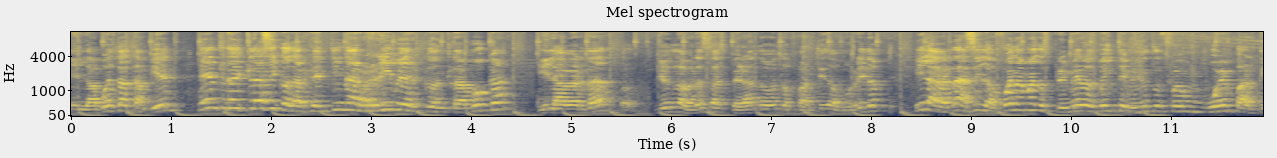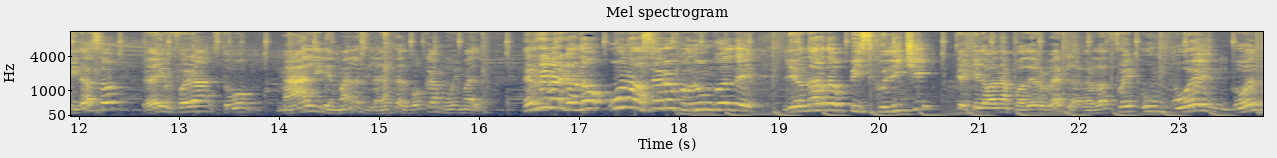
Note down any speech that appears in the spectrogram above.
en la vuelta también, entre el clásico de Argentina River contra Boca. Y la verdad, yo la verdad estaba esperando otro partido aburrido. Y la verdad, sí lo fue, nada más los primeros 20 minutos fue un buen partidazo. De ahí en fuera estuvo mal y de malas y la neta del Boca muy malo. El River ganó 1 a 0 con un gol de Leonardo Pisculici, que aquí lo van a poder ver, la verdad fue un buen gol.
